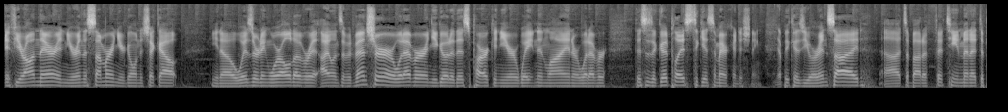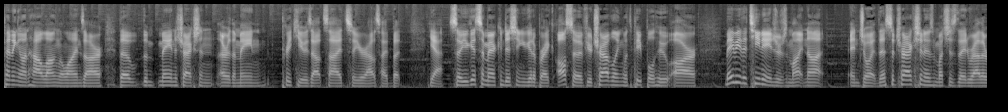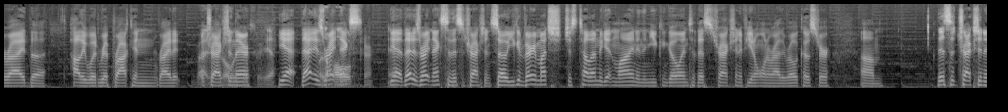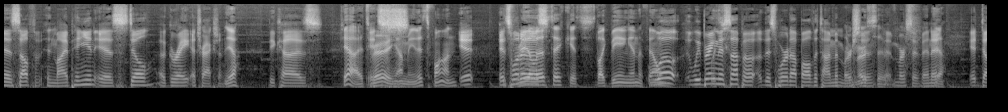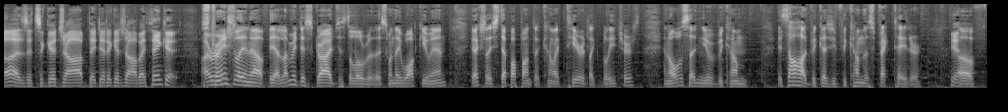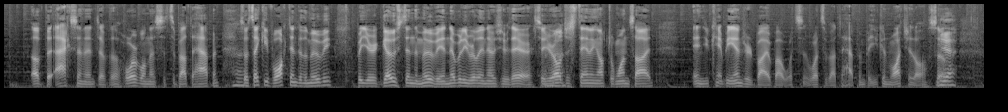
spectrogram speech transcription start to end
if you're on there and you're in the summer and you're going to check out, you know, Wizarding World over at Islands of Adventure or whatever, and you go to this park and you're waiting in line or whatever, this is a good place to get some air conditioning Yep. because you are inside. Uh, it's about a 15 minute, depending on how long the lines are. the The main attraction or the main pre queue is outside, so you're outside. But yeah, so you get some air conditioning, you get a break. Also, if you're traveling with people who are maybe the teenagers might not enjoy this attraction as much as they'd rather ride the Hollywood Rip Rockin' Ride It Ride It attraction there. coaster, yeah. that is right Hulk next. or- yeah. yeah. that is right next to this attraction. So you can very much just tell them to get in line, and then you can go into this attraction if you don't want to ride the roller coaster. Um, this attraction itself, in my opinion, is still a great attraction Yeah. because Yeah, it's, It's- very, I mean, it's fun. it it's, It's one of those. realistic. It's like being in the film. Well, we bring which- this up, uh, this word up all the time, immersive, Immersive. immersive, and it Yeah. it does. It's a good job. They did a good job. I think it. I re- Strangely enough, yeah. Let me describe just a little bit of this. When they walk you in, you actually step up onto kind of like tiered like bleachers, and all of a sudden you've become. It's odd because you've become the spectator yeah. of of the accident of the horribleness that's about to happen. Uh-huh. So it's like you've walked into the movie, but you're a ghost in the movie, and nobody really knows you're there. So you're all Uh-huh. just standing off to one side, and you can't be injured by about what's what's about to happen, but you can watch it all. So yeah.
